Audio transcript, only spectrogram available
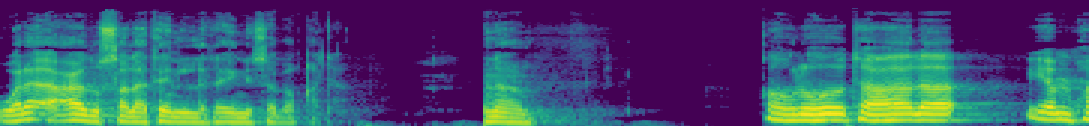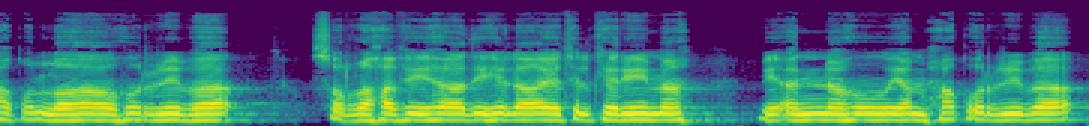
ولا أعادوا الصلاتين اللتين سبقتها نعم. قوله تعالى يمحق الله الربا. صرح في هذه الآية الكريمة بأنه يمحق الربا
